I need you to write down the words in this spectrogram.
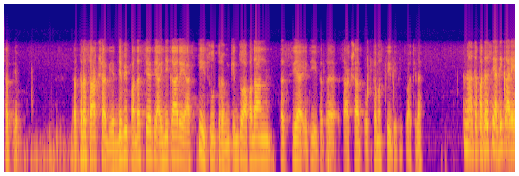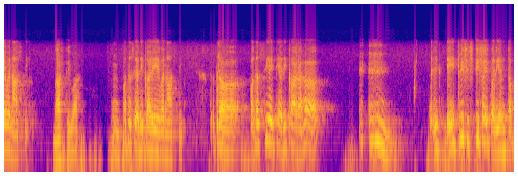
सत्यं। तत्र साक्षात् यद्यपि पदस्य इति अधिकारे अस्ति सूत्रं किन्तु अपदान्तस्य इति तत्र साक्षात् उक्तमस्ति इति कृत्वा किल? न पदस्य अधिकारे एव नास्ति। नास्ति वा? पदस्य अधिकारे एव नास्ति। तत्र पदस्य इति अधिकारः एय्ट् त्री फिफ्टि फैव् पर्यन्तम्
